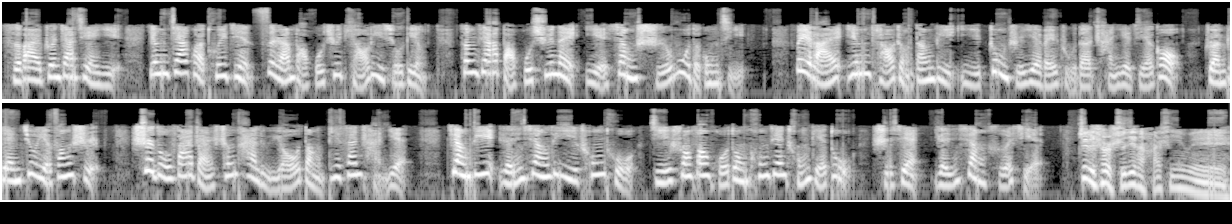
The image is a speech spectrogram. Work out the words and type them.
此外，专家建议应加快推进自然保护区条例修订，增加保护区内野象食物的供给。未来应调整当地以种植业为主的产业结构，转变就业方式，适度发展生态旅游等第三产业，降低人像利益冲突及双方活动空间重叠度，实现人像和谐。这个事儿实际上还是因为。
